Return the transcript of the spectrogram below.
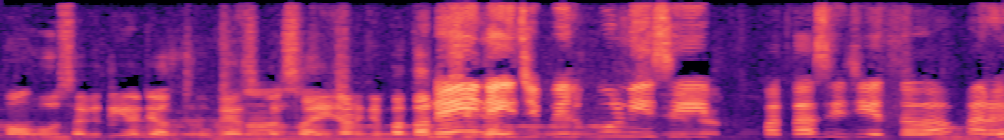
ਆਪਾਂ ਹੋ ਸਕਦੀਆਂ ਜਾਂ ਅਥਰੂ ਗੈਸ ਬਰਸਾਈ ਜਾਣਗੇ ਪਤਾ ਨਹੀਂ ਨਹੀਂ ਜੀ ਬਿਲਕੁਲ ਨਹੀਂ ਸੀ। ਪਤਾ ਸੀ ਜੀ ਇਦਾਂ ਦਾ ਪਰ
